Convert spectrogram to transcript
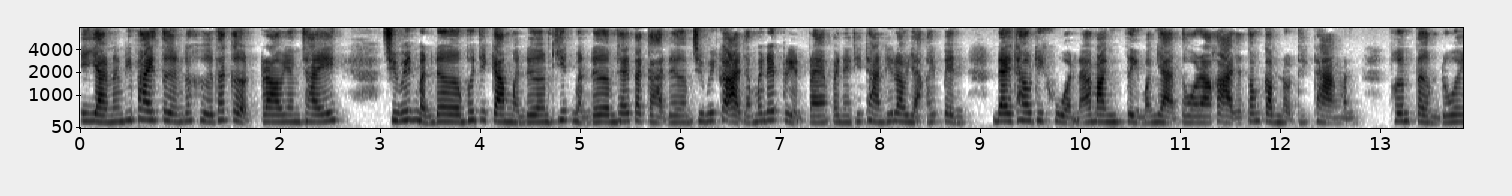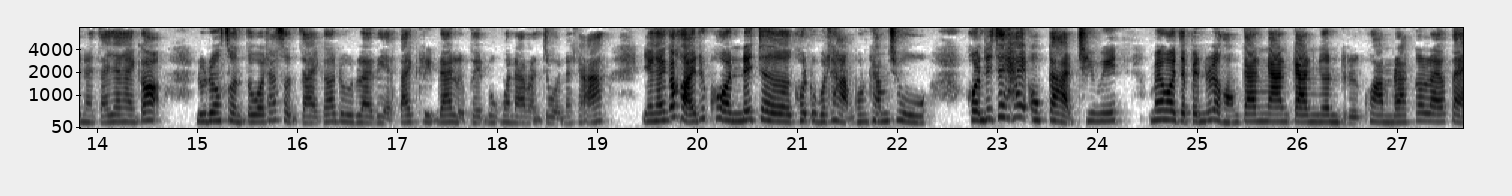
อีกอย่างหนึ่งที่ไพ่เตือนก็คือ ถ้าเกิดเรายังใช้ ชีวิตเหมือนเดิม พฤติกรรมเหมือนเดิม คิดเหมือนเดิม ใช้ตะกาเดิม ชีวิตก็อาจจะไม่ได้เปลี่ยนแปลงไปในทิศทางที่เราอยากให้เป็นได้เท่าที่ควรนะ บางสิ่งบางอย่างตัวเราก็อาจจะต้องกำหนดทิศทางมันเพิ่มเติมด้วยนะจ๊ะ ยังไงก็ดูดวงส่วนตัวถ้าสนใจก็ดูรายละเอียดใต้คลิปได้หรือ Facebook มาดามรันจวนนะคะ ยังไงก็ขอให้ทุกคนได้เจอคนอุปถัมภ์คนค้ำชู คนที่จะให้โอกาสชีวิต ไม่ว่าจะเป็นเรื่องของการงานการเงินหรือความรักก็แล้วแต่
